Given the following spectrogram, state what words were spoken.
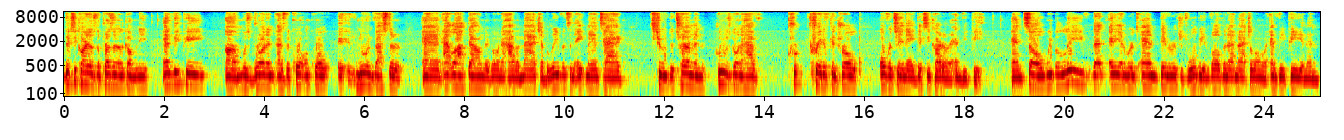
Dixie Carter is the president of the company. MVP um, was brought in as the quote unquote eh, eh, new investor. And at lockdown, they're going to have a match. I believe it's an eight man tag to determine who is going to have cr- creative control over TNA, Dixie Carter, or MVP. And so we believe that Eddie Edwards and David Richards will be involved in that match along with MVP and then,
